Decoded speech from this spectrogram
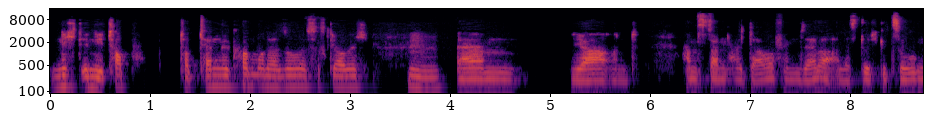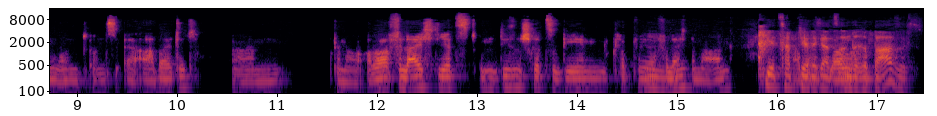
nicht in die Top, Top Ten gekommen oder so, ist es, glaube ich. Mhm. Ähm, ja, und haben es dann halt daraufhin selber alles durchgezogen und uns erarbeitet. Ähm, genau. Aber vielleicht jetzt, um diesen Schritt zu gehen, klopfen wir mhm. vielleicht nochmal an. Jetzt habt ihr eine ganz glaube, andere Basis.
